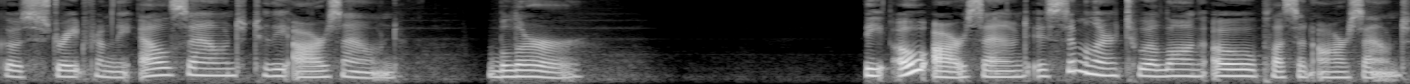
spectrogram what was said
goes straight from the L sound to the R sound. Blur. The OR sound is similar to a long O plus an R sound.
